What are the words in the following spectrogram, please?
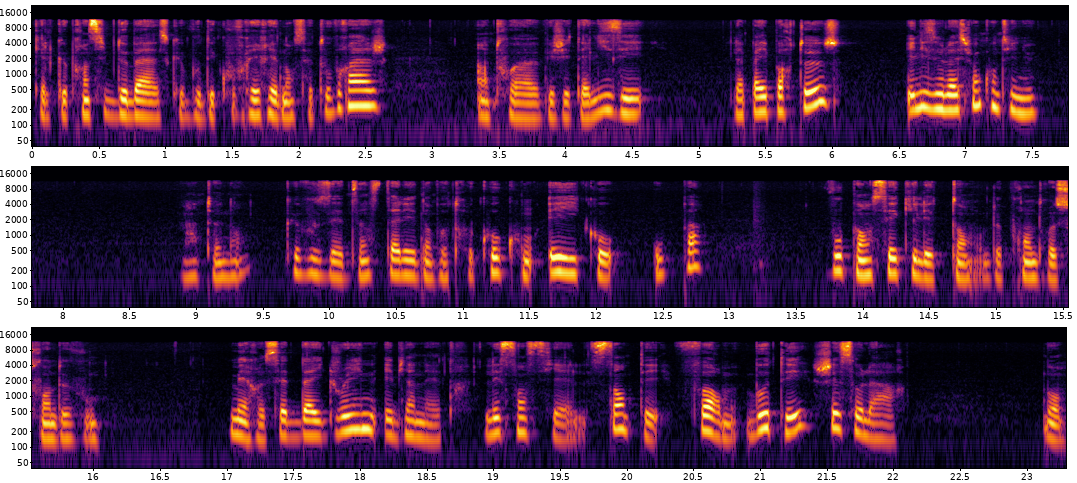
Quelques principes de base que vous découvrirez dans cet ouvrage un toit végétalisé, la paille porteuse et l'isolation continue. Maintenant que vous êtes installé dans votre cocon éico ou pas, vous pensez qu'il est temps de prendre soin de vous. Mes recettes green et bien-être, l'essentiel, santé, forme, beauté chez Solar. Bon,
